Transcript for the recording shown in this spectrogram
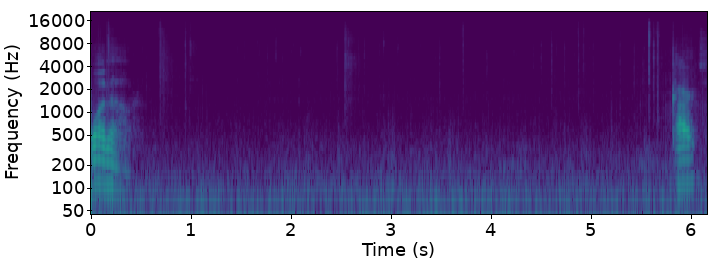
One hour. Cards?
